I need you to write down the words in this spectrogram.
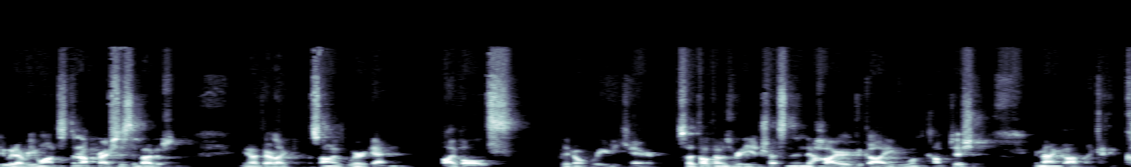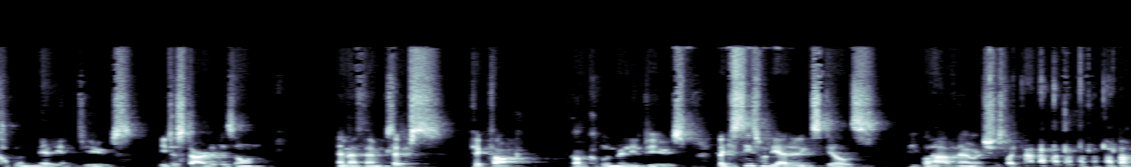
do whatever you want. They're not precious about it. You know, they're like, as long as we're getting eyeballs, they don't really care. So I thought that was really interesting. And then they hired the guy who won the competition. The man got like a couple of million views. He just started his own MFM clips, TikTok, got a couple of million views. Like you see some of the editing skills people have now. It's just like bah, bah, bah,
